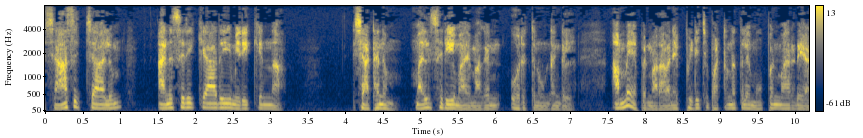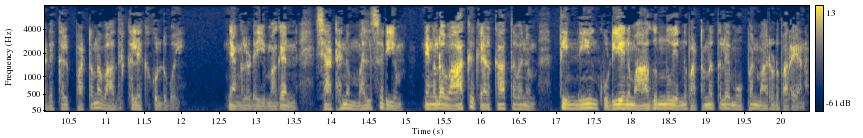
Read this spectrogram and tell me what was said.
ശാസിച്ചാലും അനുസരിക്കാതെയും ഇരിക്കുന്ന ശഠനും മത്സരിയുമായ മകൻ ഒരുത്തനുണ്ടെങ്കിൽ അമ്മയപ്പന്മാർ അവനെ പിടിച്ച് പട്ടണത്തിലെ മൂപ്പന്മാരുടെ അടുക്കൽ പട്ടണവാതിൽക്കലേക്ക് കൊണ്ടുപോയി. ഞങ്ങളുടെ ഈ മകൻ ശഠനും മത്സരിയും ഞങ്ങളുടെ വാക്ക് കേൾക്കാത്തവനും തിന്നിയും കുടിയനുമാകുന്നു എന്ന് പട്ടണത്തിലെ മൂപ്പന്മാരോട് പറയണം.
